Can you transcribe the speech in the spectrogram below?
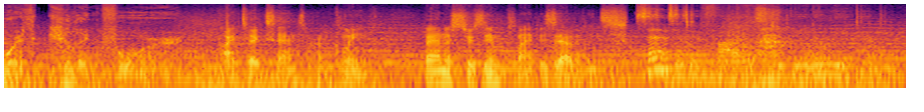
worth killing for. I take sands aren't clean. Bannister's implant is evidence. Sensitive files to be deleted.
